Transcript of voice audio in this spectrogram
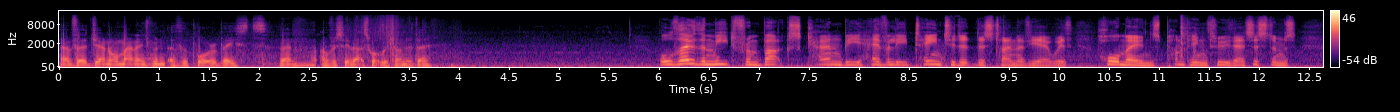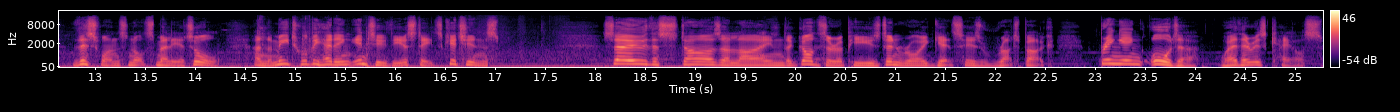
and for general management of the poorer beasts, then obviously that's what we're trying to do. Although the meat from bucks can be heavily tainted at this time of year with hormones pumping through their systems, this one's not smelly at all, and the meat will be heading into the estate's kitchens. So the stars align, the gods are appeased, and Roy gets his rut buck, bringing order where there is chaos.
